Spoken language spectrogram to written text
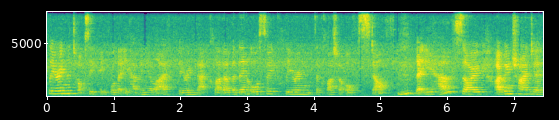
clearing the toxic people that you have in your life, clearing that clutter, but then also clearing the clutter of stuff Mhm. that you have. So I've been trying to,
